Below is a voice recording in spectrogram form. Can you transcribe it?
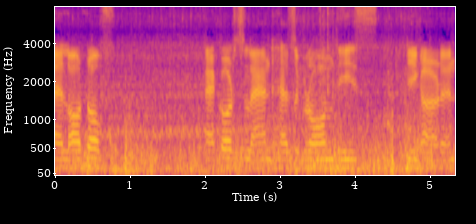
A lot of acres land has grown this tea garden.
